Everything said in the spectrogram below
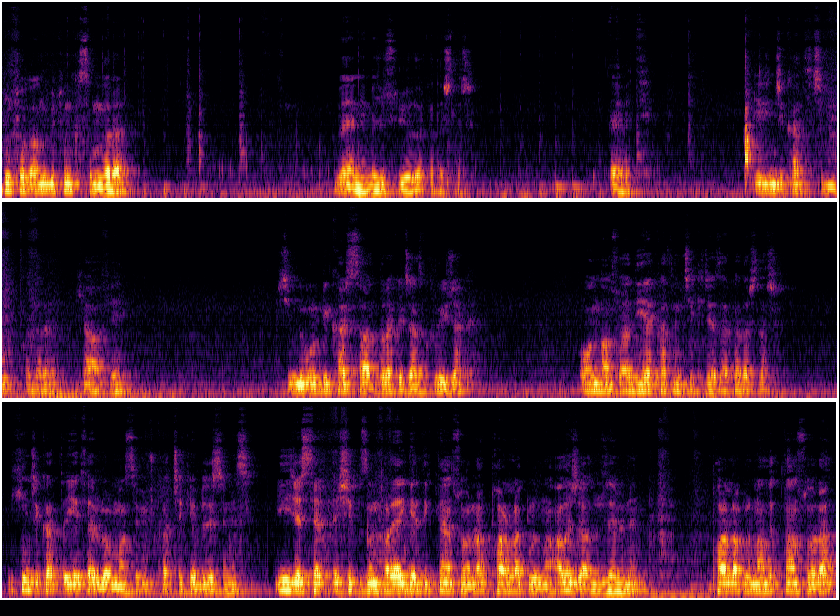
Dut olan bütün kısımlara verniğimizi sürüyoruz arkadaşlar. Evet. Birinci kat için bu kadarı kafi. Şimdi bunu birkaç saat bırakacağız kuruyacak. Ondan sonra diğer katını çekeceğiz arkadaşlar. İkinci katta yeterli olmazsa 3 kat çekebilirsiniz. İyice sertleşip zımparaya geldikten sonra parlaklığını alacağız üzerinin. Parlaklığını aldıktan sonra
